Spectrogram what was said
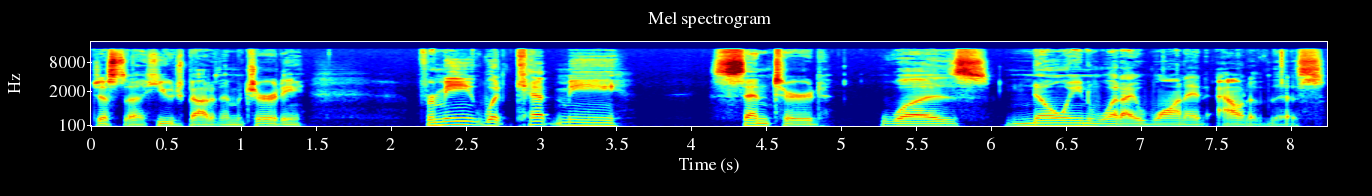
just a huge bout of immaturity. For me, what kept me centered was knowing what I wanted out of this.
